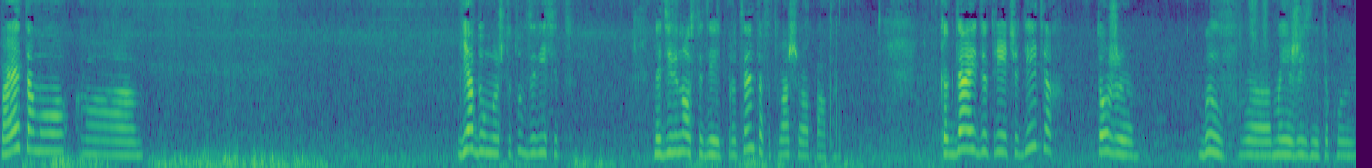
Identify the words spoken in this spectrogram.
Поэтому э, я думаю, что тут зависит на 99% от вашего папы. Когда идет речь о детях, тоже был в моей жизни такой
